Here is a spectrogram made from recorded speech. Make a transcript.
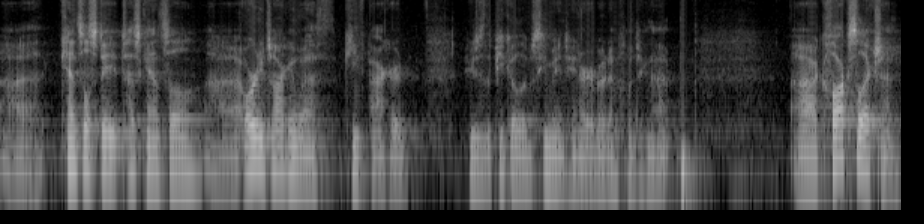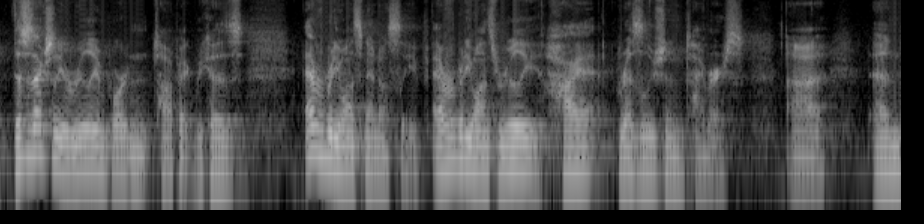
Uh, cancel state, test cancel. Uh, already talking with Keith Packard, who's the Pico libc maintainer, about implementing that. Uh, clock selection. This is actually a really important topic because everybody wants nano sleep. Everybody wants really high resolution timers. Uh, and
